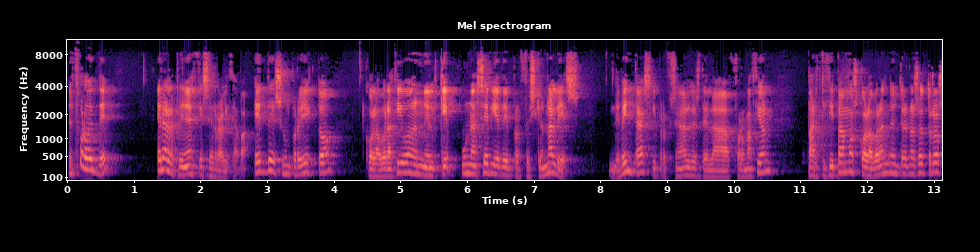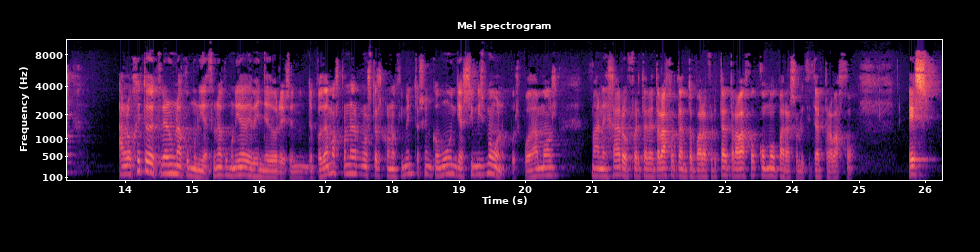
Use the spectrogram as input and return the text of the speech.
El foro EDDE era la primera vez que se realizaba. EDDE es un proyecto colaborativo en el que una serie de profesionales de ventas y profesionales de la formación participamos colaborando entre nosotros al objeto de crear una comunidad, una comunidad de vendedores, en donde podamos poner nuestros conocimientos en común y asimismo, bueno, pues podamos manejar ofertas de trabajo tanto para ofertar trabajo como para solicitar trabajo. Es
